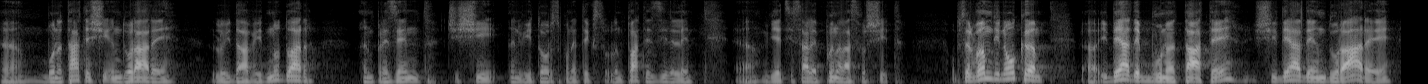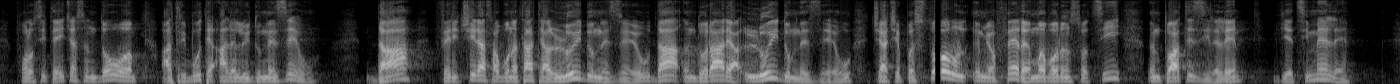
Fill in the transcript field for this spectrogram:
uh, bunătate și îndurare lui David. Nu doar în prezent, ci și în viitor, spune textul, în toate zilele uh, vieții sale până la sfârșit. Observăm din nou că uh, ideea de bunătate și ideea de îndurare folosite aici sunt două atribute ale lui Dumnezeu. Da, fericirea sau bunătatea lui Dumnezeu, da, îndurarea lui Dumnezeu, ceea ce păstorul îmi oferă, mă vor însoți în toate zilele vieții mele.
